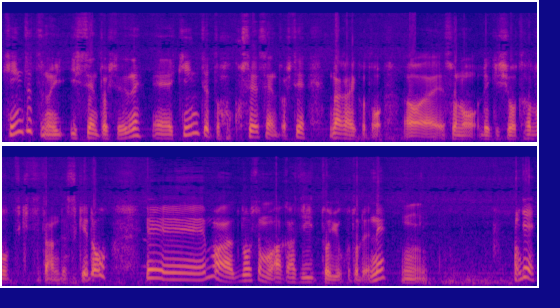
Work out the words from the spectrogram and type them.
近鉄の一線としてね、え、近鉄北西線として長いこと、その歴史をたどってきてたんですけど、えー、まあどうしても赤字ということでね、うん。で、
